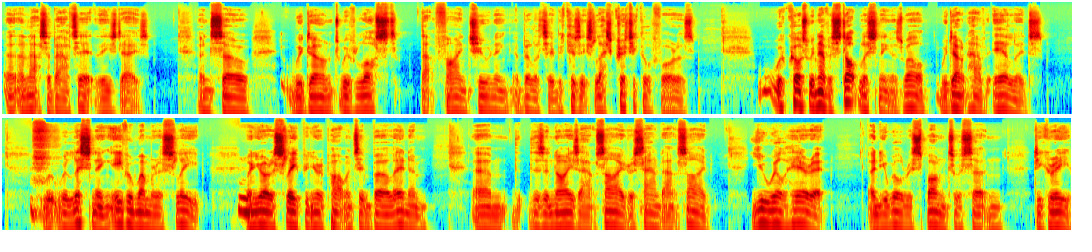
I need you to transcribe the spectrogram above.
and that's about it these days. And so we don't, we've lost that fine tuning ability because it's less critical for us. Of course, we never stop listening as well. We don't have earlids. we're listening even when we're asleep. Mm. When you're asleep in your apartment in Berlin and um, th- there's a noise outside or a sound outside, you will hear it and you will respond to a certain degree.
